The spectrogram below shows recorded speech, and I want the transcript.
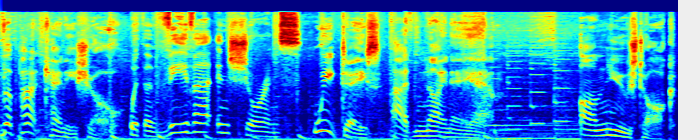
The Pat Kenny Show. With Aviva Insurance. Weekdays at 9 a.m. on Newstalk.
